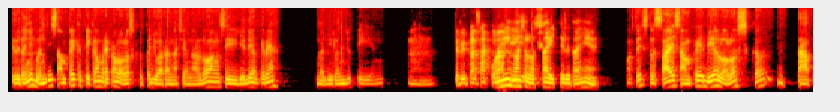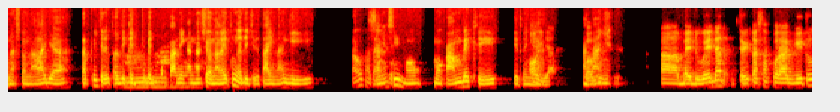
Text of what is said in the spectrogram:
ceritanya berhenti sampai ketika mereka lolos ke kejuaraan nasional doang sih jadi akhirnya nggak dilanjutin Hmm. Cerita Sakura. dia nggak selesai ceritanya ya? maksudnya selesai sampai dia lolos ke tahap nasional aja tapi cerita di Hmm. ke- pertandingan nasional itu nggak diceritain lagi tahu katanya Saku- sih mau mau comeback sih gitunya Oh iya, katanya bagus. Uh, by the way, Dar, cerita Sakuragi itu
